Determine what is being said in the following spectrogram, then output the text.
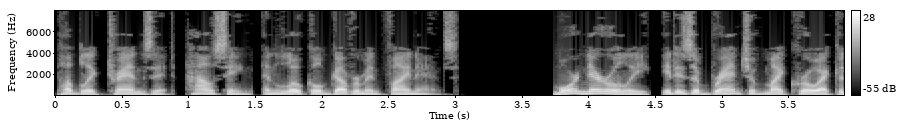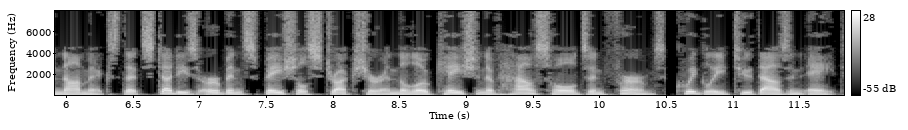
public transit, housing, and local government finance. More narrowly, it is a branch of microeconomics that studies urban spatial structure and the location of households and firms Quigley 2008.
